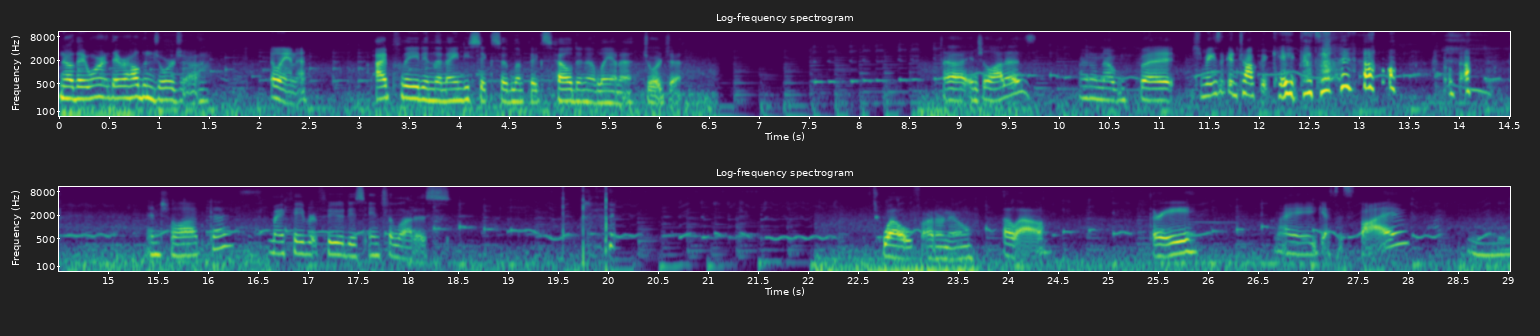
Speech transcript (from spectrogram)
No, they weren't. They were held in Georgia. Atlanta. I played in the 96 Olympics held in Atlanta, Georgia. Uh, enchiladas. I don't know, but she makes a good chocolate cake. That's all I know. Enchiladas. My favorite food is enchiladas. 12, I don't know. Oh wow. Three. My guess is five. Mm,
